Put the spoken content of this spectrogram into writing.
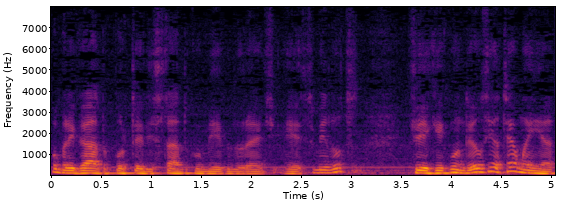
obrigado por ter estado comigo durante esses minutos. Fiquem com Deus e até amanhã,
